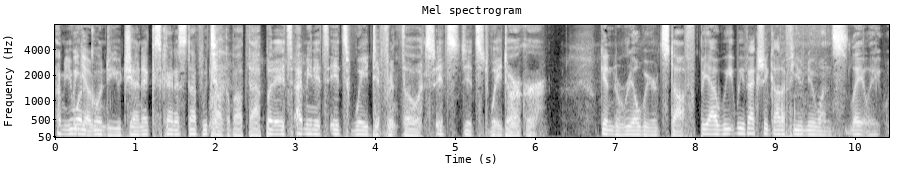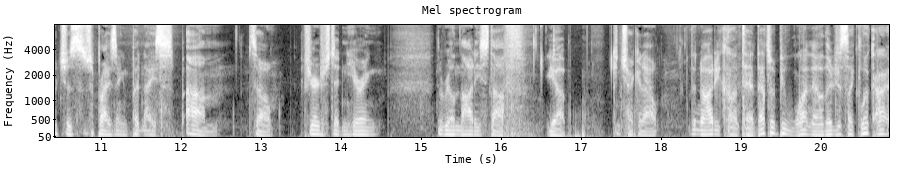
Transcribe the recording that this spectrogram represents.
I mean, you We want to go into eugenics kind of stuff. We talk about that, but it's. I mean, it's it's way different though. It's it's it's way darker. Get into real weird stuff but yeah we, we've actually got a few new ones lately which is surprising but nice um so if you're interested in hearing the real naughty stuff Yep. you can check it out the naughty content. That's what people want now. They're just like, look, I,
